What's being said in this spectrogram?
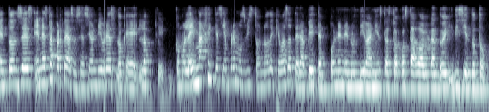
Entonces, en esta parte de asociación libre es lo que, lo como la imagen que siempre hemos visto, ¿no? De que vas a terapia y te ponen en un diván y estás tú acostado hablando y diciendo todo.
